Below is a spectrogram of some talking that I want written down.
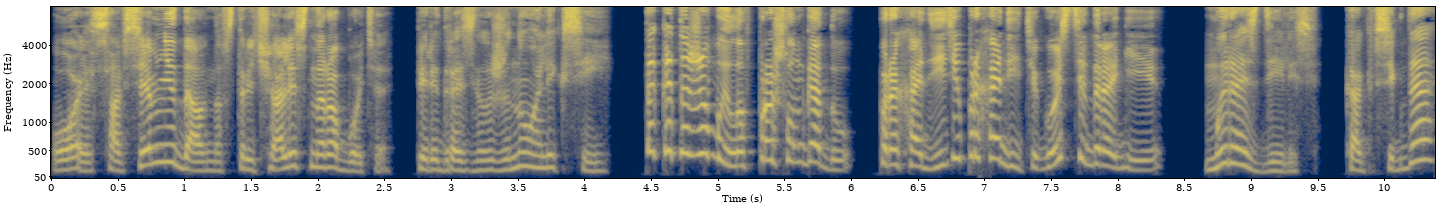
«Ой, совсем недавно встречались на работе», – Передразнил жену Алексей. Так это же было в прошлом году. Проходите, проходите, гости дорогие. Мы разделись. Как всегда,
